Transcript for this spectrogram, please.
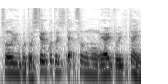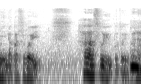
そういうことをしてること自体そのやり取り自体になんかすごい話すいうこというかな、うんうん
